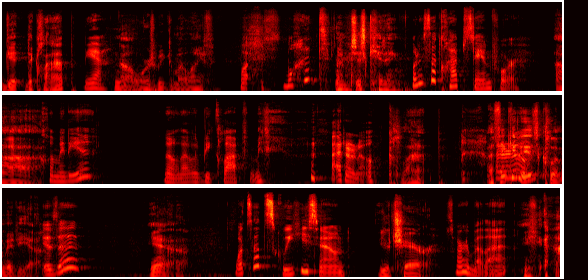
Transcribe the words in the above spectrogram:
Get the clap? Yeah. No, worst week of my life. What? What? I'm just kidding. What does the clap stand for? Uh, Chlamydia? No, that would be clapchlamydia. I don't know. clap. I think don't it is chlamydia. Is it? Yeah. What's that squeaky sound? Your chair. Sorry about that. Yeah.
